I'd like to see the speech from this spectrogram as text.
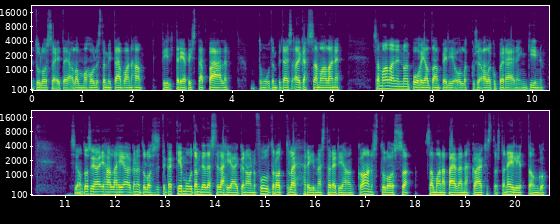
tulossa, ei tai olla mahdollista mitään vanhaa filtteriä pistää päälle, mutta muuten pitäisi aika samanlainen, samanlainen noin pohjaltaan peli olla kuin se alkuperäinenkin. Se on tosiaan ihan lähiaikoina tulossa sitten kaikkea muuta, mitä tässä lähiaikoina on. Full Throttle Remastered ihan kans tulossa samana päivänä 18.4. Onko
